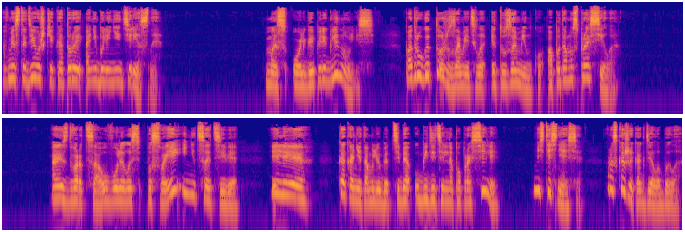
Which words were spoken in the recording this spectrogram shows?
Вместо девушки, которой они были неинтересны. Мы с Ольгой переглянулись. Подруга тоже заметила эту заминку, а потому спросила. А из дворца уволилась по своей инициативе? Или, как они там любят, тебя убедительно попросили? Не стесняйся, расскажи, как дело было.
